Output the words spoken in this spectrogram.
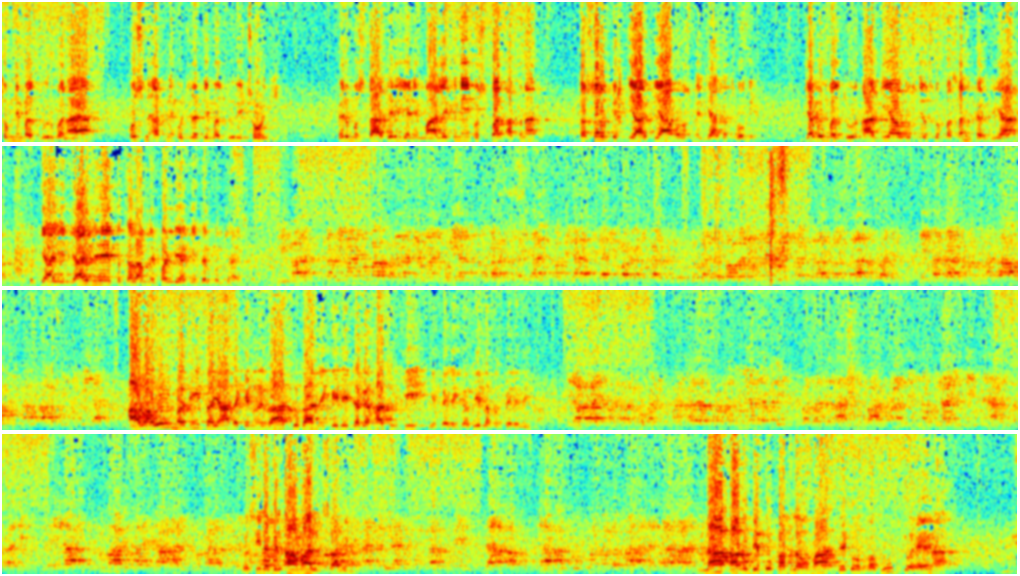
تم نے مزدور بنایا، اس نے اپنے اجرت مزدوری چھوڑ دی۔ پھر مستاجر یعنی مالک نے اس پر اپنا تصرف اختیار کیا اور اس میں زیادت ہو گئی۔ جب وہ مزدور آ گیا اور اس نے اس کو پسند کر دیا، تو کیا یہ جائز ہے؟ تو کل ہم نے پڑھ لیا کہ بالکل جائز ہے۔ آواول مدیتا یہاں تک انہوں نے رات گزارنے کے لیے جگہ حاصل کی، یہ پہلے گزیر لفظ پہلے نہیں تھا۔ وسیل بل اعمال صالح لا اغبقو قبل دیکھو غبوق جو ہے نا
